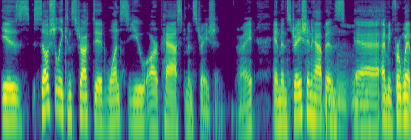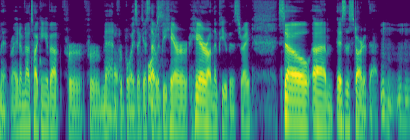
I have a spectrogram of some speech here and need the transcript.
is socially constructed once you are past menstruation, right? And menstruation happens. Mm-hmm, mm-hmm. Uh, I mean, for women, right? I'm not talking about for for men, oh, for boys. I guess that would be hair hair on the pubis, right? So, um, is the start of that. Mm-hmm, mm-hmm.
